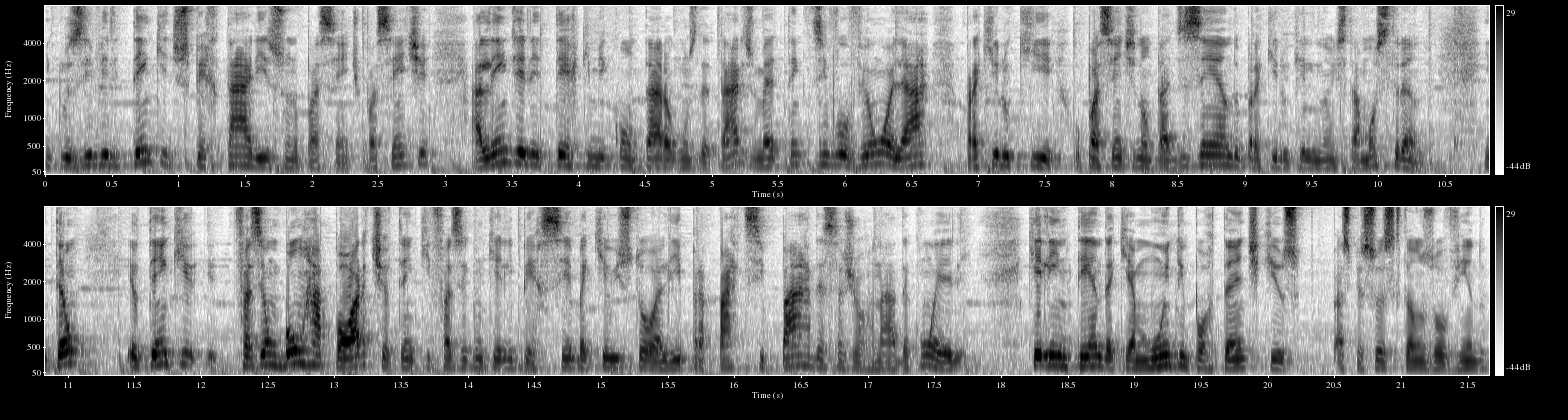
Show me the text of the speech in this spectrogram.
inclusive, ele tem que despertar isso no paciente. O paciente, além de ele ter que me contar alguns detalhes, o médico tem que desenvolver um olhar para aquilo que o paciente não está dizendo, para aquilo que ele não está mostrando. Então, eu tenho que fazer um bom raporte, eu tenho que fazer com que ele perceba que eu estou ali para participar dessa jornada com ele, que ele entenda que é muito importante que os as pessoas que estão nos ouvindo,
